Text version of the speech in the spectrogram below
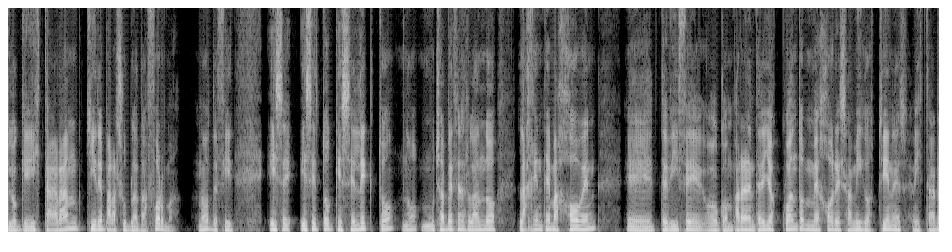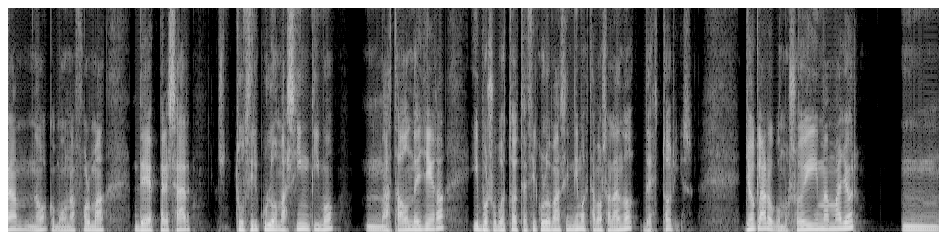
lo que Instagram quiere para su plataforma. ¿no? Es decir, ese, ese toque selecto, ¿no? Muchas veces hablando, la gente más joven eh, te dice o comparan entre ellos cuántos mejores amigos tienes en Instagram, ¿no? Como una forma de expresar tu círculo más íntimo, mm, hasta dónde llega. Y por supuesto, este círculo más íntimo estamos hablando de stories. Yo, claro, como soy más mayor, Mm,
